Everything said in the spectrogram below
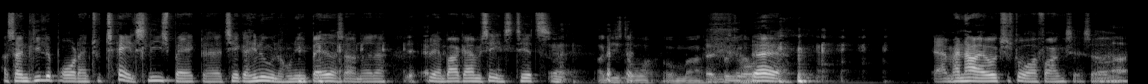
Og så en lillebror, der er en total sleazebag, der tjekker hende ud, når hun er i bad og sådan noget der. Fordi han bare gerne vil se hendes tits. ja. Og de er store, åbenbart. store. Ja, ja. ja, men han har jo ikke så stor reference, så... Nej.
